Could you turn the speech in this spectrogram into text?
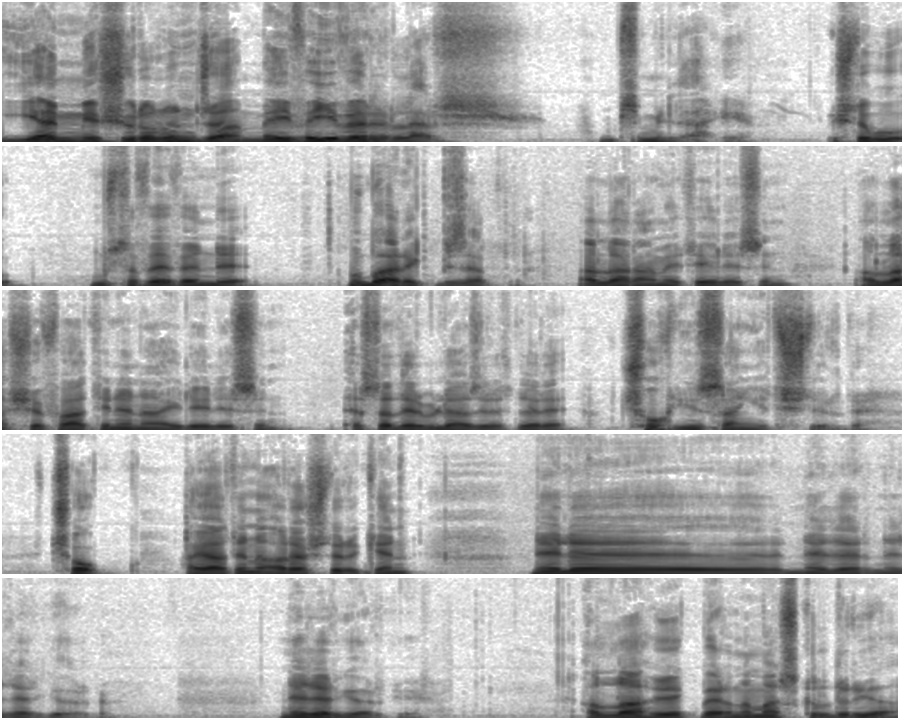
yemyeşil olunca meyveyi verirler. Bismillahirrahmanirrahim. İşte bu Mustafa Efendi mübarek bir zat. Allah rahmet eylesin. Allah şefaatine nail eylesin. Esad Erbil Hazretleri çok insan yetiştirdi. Çok. Hayatını araştırırken neler neler neler gördüm. Neler gördü. Allahu Ekber namaz kıldırıyor.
